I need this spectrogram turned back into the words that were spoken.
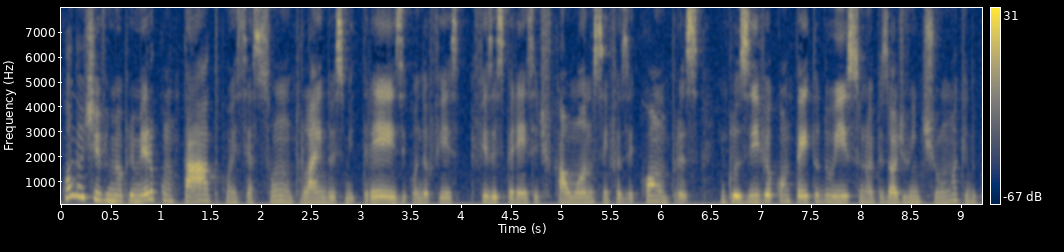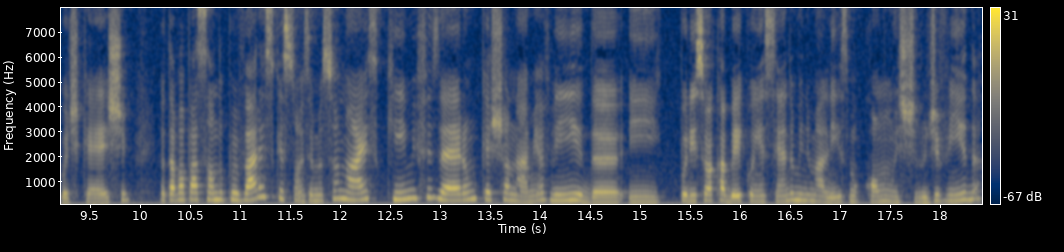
Quando eu tive meu primeiro contato com esse assunto, lá em 2013, quando eu fiz, fiz a experiência de ficar um ano sem fazer compras, inclusive eu contei tudo isso no episódio 21 aqui do podcast, eu estava passando por várias questões emocionais que me fizeram questionar minha vida e por isso eu acabei conhecendo o minimalismo como um estilo de vida,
